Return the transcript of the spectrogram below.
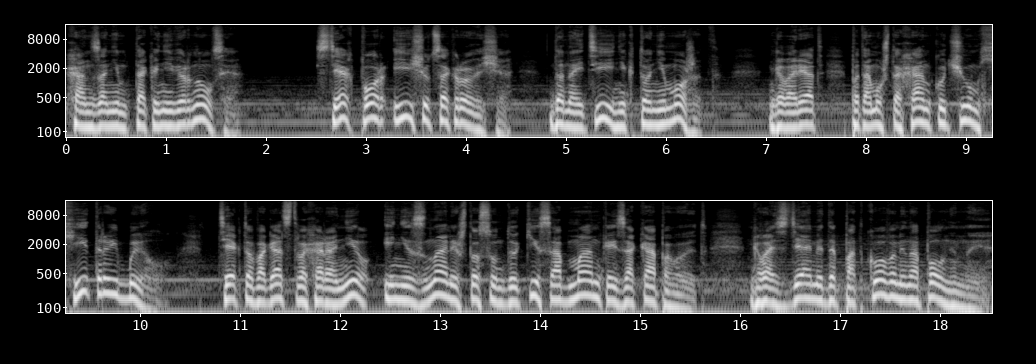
хан за ним так и не вернулся. С тех пор ищут сокровища, да найти никто не может. Говорят, потому что хан Кучум хитрый был. Те, кто богатство хоронил, и не знали, что сундуки с обманкой закапывают, гвоздями да подковами наполненные.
